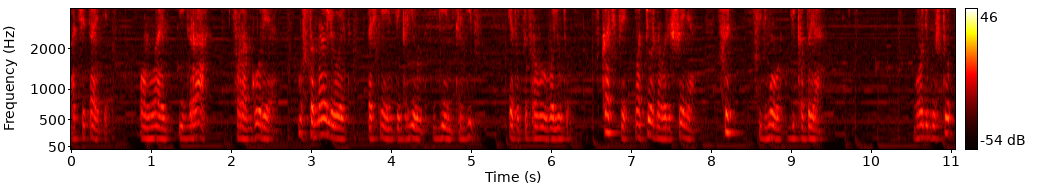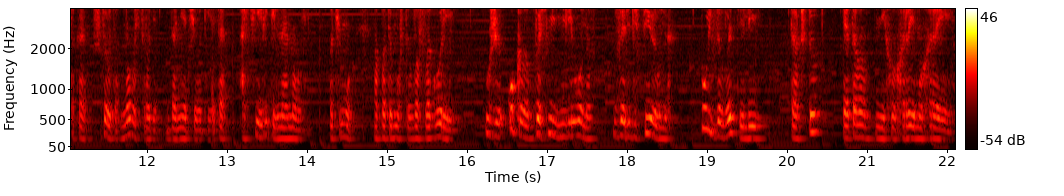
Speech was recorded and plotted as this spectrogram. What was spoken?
А читайте. Онлайн-игра Фрагория устанавливает, точнее интегрирует Game Credits, эту цифровую валюту, в качестве платежного решения с 7 декабря. Вроде бы что такая, что это, новость вроде? Да нет, чуваки, это охерительная новость. Почему? А потому что во Флагории уже около 8 миллионов зарегистрированных пользователей. Так что это вам не хухрей-мухрей.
